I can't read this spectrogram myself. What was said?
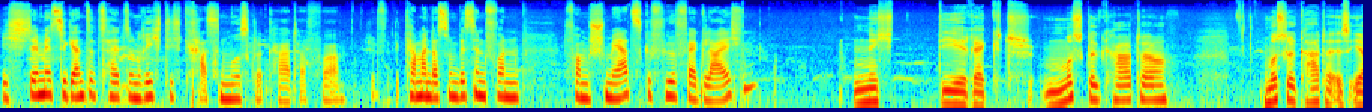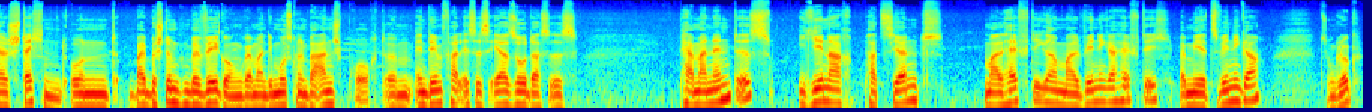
Ich stelle mir jetzt die ganze Zeit so einen richtig krassen Muskelkater vor. Kann man das so ein bisschen von, vom Schmerzgefühl vergleichen? Nicht direkt. Muskelkater. Muskelkater ist eher stechend und bei bestimmten Bewegungen, wenn man die Muskeln beansprucht. Ähm, in dem Fall ist es eher so, dass es permanent ist, je nach Patient mal heftiger, mal weniger heftig. Bei mir jetzt weniger, zum Glück.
